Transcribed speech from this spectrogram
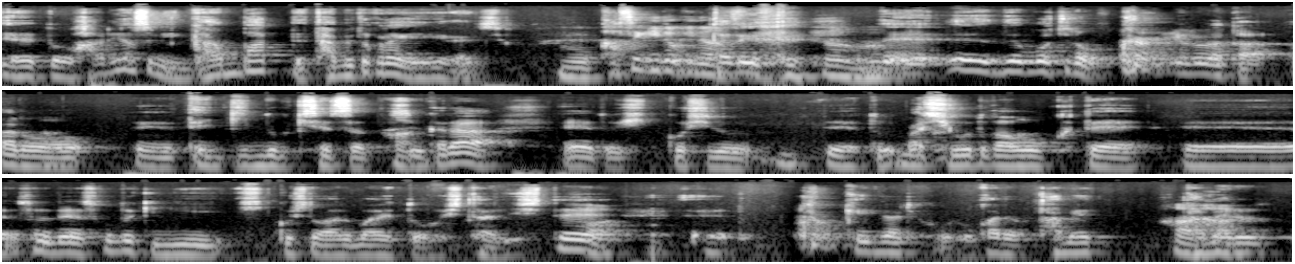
えっ、と、春休みに頑張って貯めとかなきゃいけないんですよ。もう稼ぎ時なんです稼ぎうんうん。で、えーで、もちろん、世の中、あの、えー転勤の季節だったりするから、えっ、と、引っ越しの、えっ、と、まあ、仕事が多くて、えーそれで、その時に引っ越しのアルバイトをしたりして、はい。えっ、と、県外旅行のお金を貯め、はい。貯める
